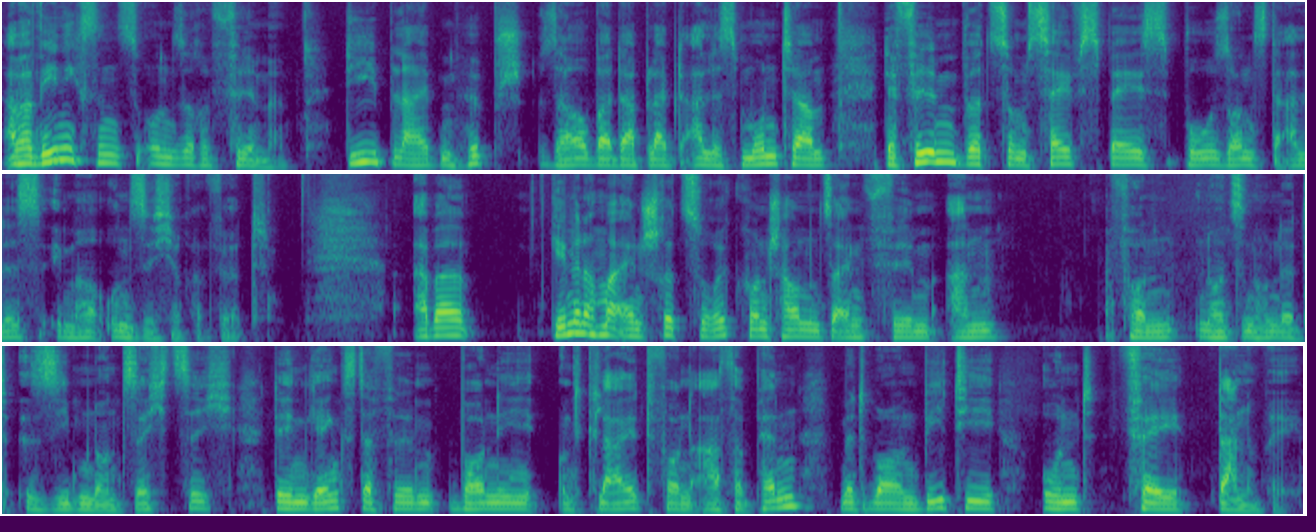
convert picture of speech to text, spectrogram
Aber wenigstens unsere Filme, die bleiben hübsch, sauber, da bleibt alles munter. Der Film wird zum Safe Space, wo sonst alles immer unsicherer wird. Aber gehen wir noch mal einen Schritt zurück und schauen uns einen Film an, von 1967, den Gangsterfilm Bonnie und Clyde von Arthur Penn mit Warren Beatty und Faye Dunaway.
